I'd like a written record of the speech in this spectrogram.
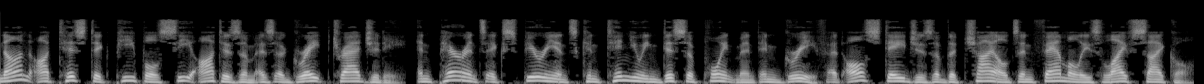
Non-autistic people see autism as a great tragedy, and parents experience continuing disappointment and grief at all stages of the child's and family's life cycle.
